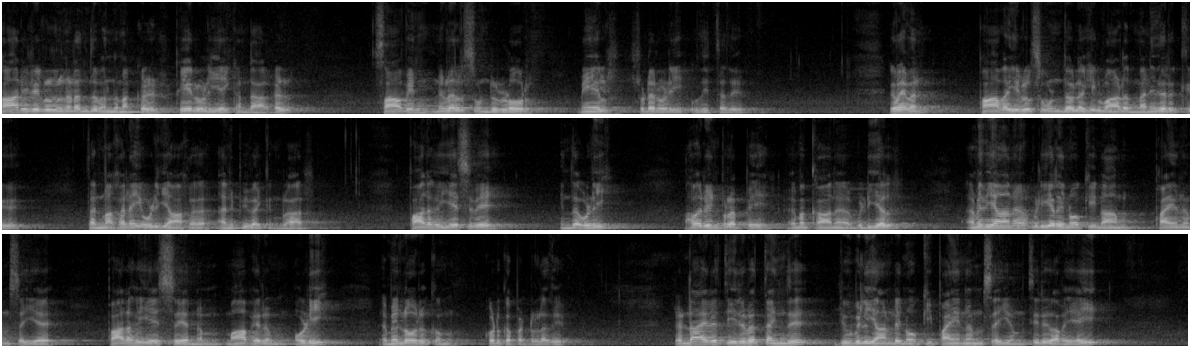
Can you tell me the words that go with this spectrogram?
காரிருளில் நடந்து வந்த மக்கள் பேரொளியை கண்டார்கள். சாவின் நிழல் சுண்டுள்ளோர் மேல் சுடரொளி உதித்தது. இறைவன் பாவ இருள் சூழ்ந்த உலகில் வாழும் மனிதருக்கு தன் மகனை ஒளியாக அனுப்பி வைக்கின்றார். பாலக இயேசுவே இந்த ஒளி அவரின் பிறப்பே எமக்கான விடியல். அமைதியான விடியலை நோக்கி நாம் பயணம் செய்ய பாலக இயேசு என்னும் மாபெரும் ஒளி நம் எல்லோருக்கும் கொடுக்கப்பட்டுள்ளது. ரெண்டாயிரத்தி இருபத்தைந்து ஜூபிலி ஆண்டை நோக்கி பயணம் செய்யும் திரு அவையை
